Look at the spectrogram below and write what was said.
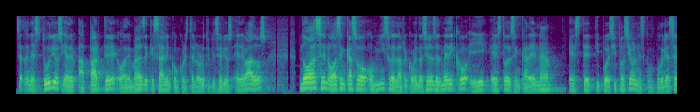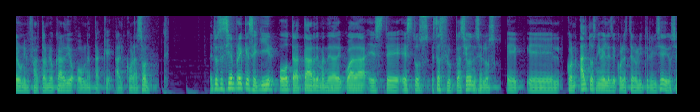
Se hacen estudios y aparte o además de que salen con colesterol o triglicéridos elevados, no hacen o hacen caso omiso de las recomendaciones del médico y esto desencadena este tipo de situaciones, como podría ser un infarto al miocardio o un ataque al corazón. Entonces siempre hay que seguir o tratar de manera adecuada este, estos, estas fluctuaciones eh, con altos niveles de colesterol y triglicéridos,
